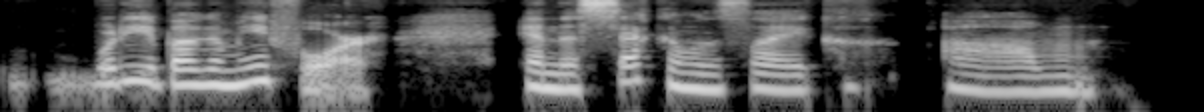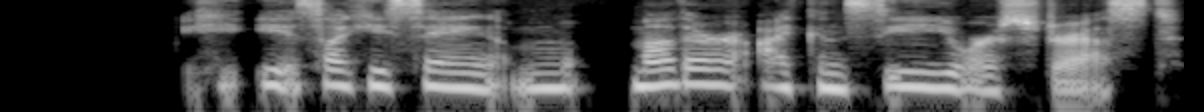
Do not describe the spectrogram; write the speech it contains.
What are you bugging me for? And the second was like, um, he, it's like he's saying, Mother, I can see you are stressed.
